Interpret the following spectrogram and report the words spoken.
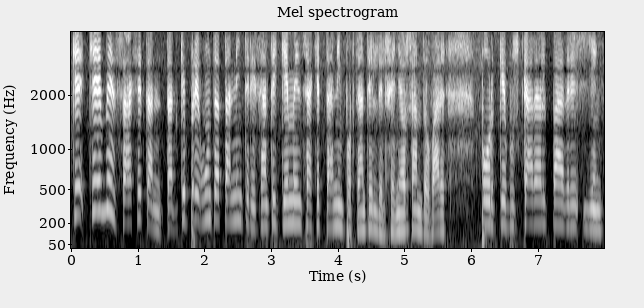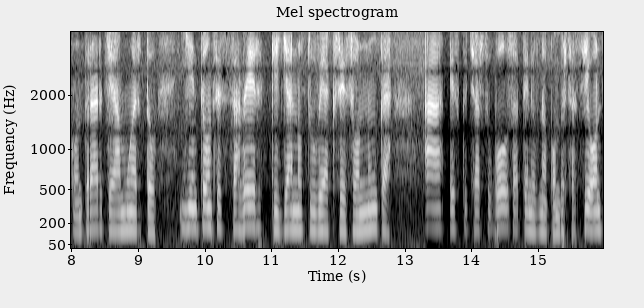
Qué, mensaje tan, tan, qué pregunta tan interesante y qué mensaje tan importante el del señor Sandoval, porque buscar al padre y encontrar que ha muerto y entonces saber que ya no tuve acceso nunca a escuchar su voz, a tener una conversación,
